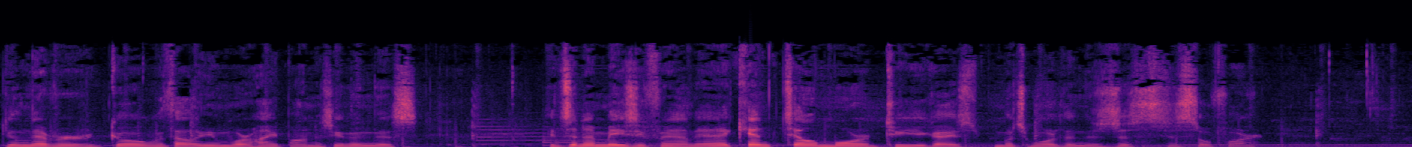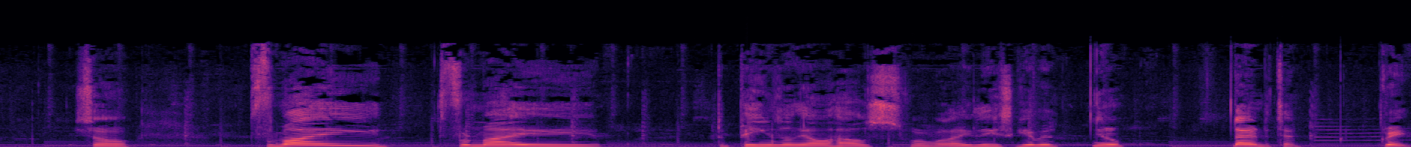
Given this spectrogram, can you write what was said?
you'll never go without any more hype, honestly, than this it's an amazing finale, and I can't tell more to you guys, much more than this just, just so far. So, for my for my opinions on the Owl House, for what I at least give it, you know, nine out of ten. Great,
